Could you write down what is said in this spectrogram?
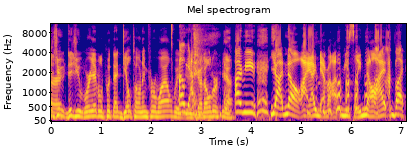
ever. did you did you were you able to put that guilt on him for a while when Oh, he yeah. got older? Yeah. I mean, yeah, no, I, I never, obviously not, but,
